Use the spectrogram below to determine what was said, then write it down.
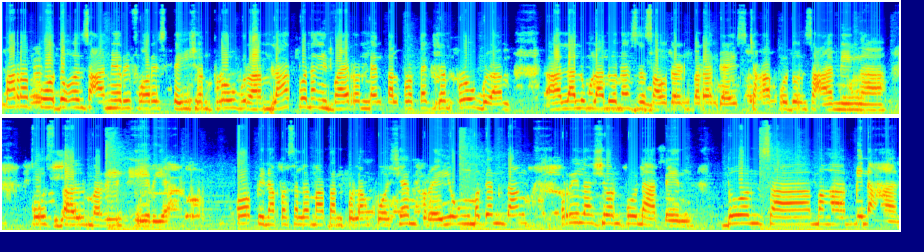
para po doon sa aming reforestation program, lahat po ng environmental protection program, ah, lalong-lalo na sa southern barangays, tsaka po doon sa aming ah, coastal marine area. Po, pinapasalamatan ko lang po syempre yung magandang relasyon po natin doon sa mga minahan.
